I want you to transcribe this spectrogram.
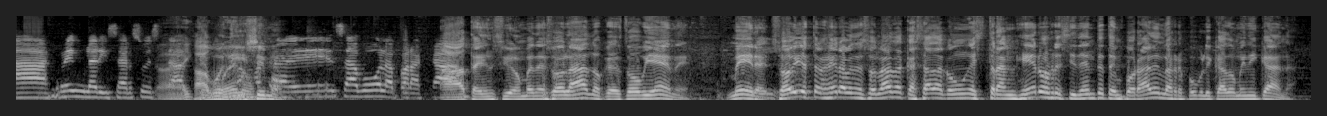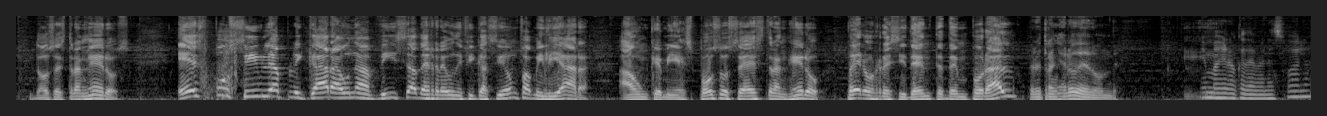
a regularizar su estatus. Qué Ah, buenísimo. Esa bola para acá. Atención venezolano, que esto viene. Mire, soy extranjera venezolana casada con un extranjero residente temporal en la República Dominicana. Dos extranjeros. ¿Es posible aplicar a una visa de reunificación familiar, aunque mi esposo sea extranjero, pero residente temporal? ¿Pero extranjero de dónde? Me imagino que de Venezuela.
